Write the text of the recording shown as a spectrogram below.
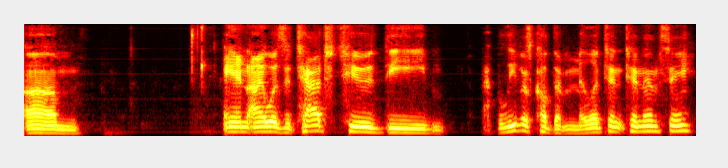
um and i was attached to the i believe it's called the militant tendency.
